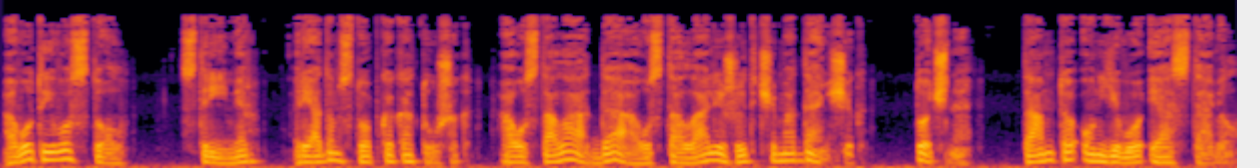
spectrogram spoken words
А вот и его стол. Стример, рядом стопка катушек. А у стола, да, у стола лежит чемоданчик. Точно, там-то он его и оставил.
